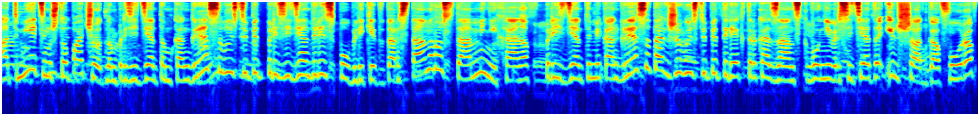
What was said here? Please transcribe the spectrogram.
Отметим, что почетным президентом Конгресса выступит президент Республики Татарстан Рустам Миниханов. Президентами Конгресса также выступит ректор Казанского университета Ильшат Гафуров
